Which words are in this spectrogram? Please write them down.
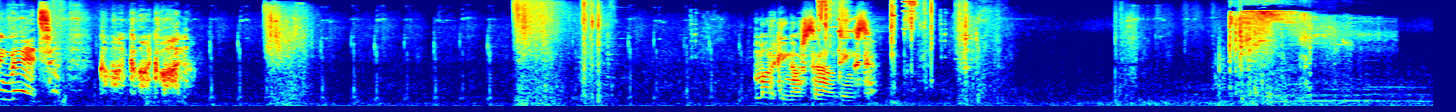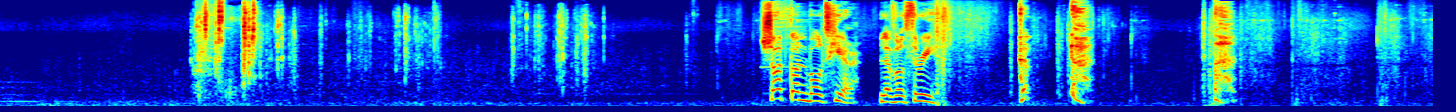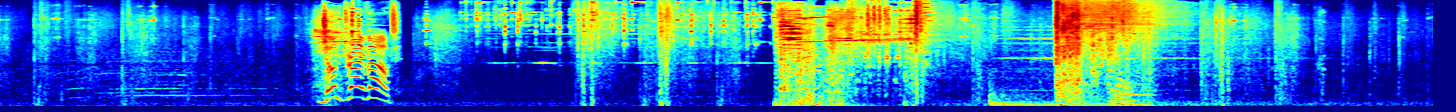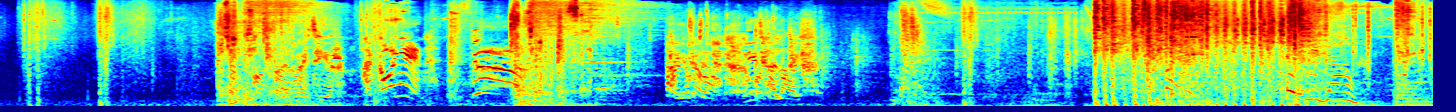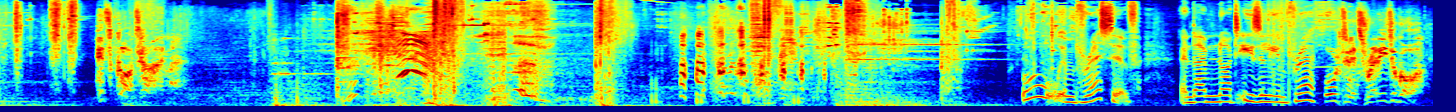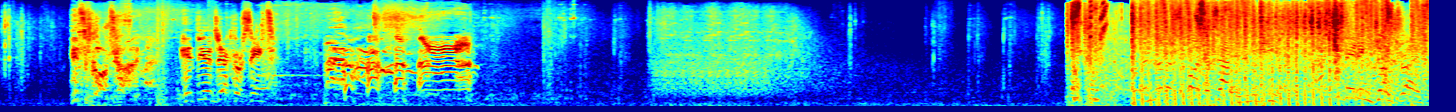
Come on, come on, come on. Marking our surroundings. Shotgun bolt here. Level 3. Jump drive out. Hostile right here. I'm going in. I am down. Need alive. me down. It's go time. Impressive. And I'm not easily impressed. Ultimate's ready to go. It's go time. Hit the ejector seat. Another squad attack. Enemy here. Activating jump drive.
